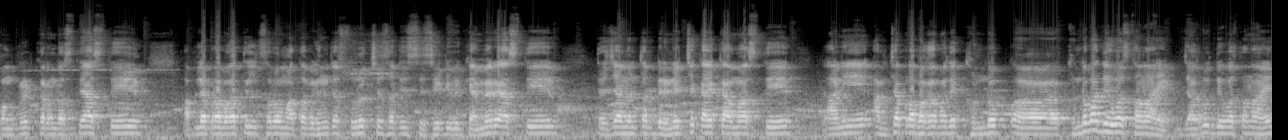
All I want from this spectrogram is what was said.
कॉन्क्रीटकरण रस्ते असतील आपल्या प्रभागातील सर्व माता भगिनींच्या सुरक्षेसाठी सी सी टी व्ही कॅमेरे असतील त्याच्यानंतर ड्रेनेजचे काही कामं असतील आणि आमच्या प्रभागामध्ये खंडो खंडोबा देवस्थान आहे जागृत देवस्थान आहे.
